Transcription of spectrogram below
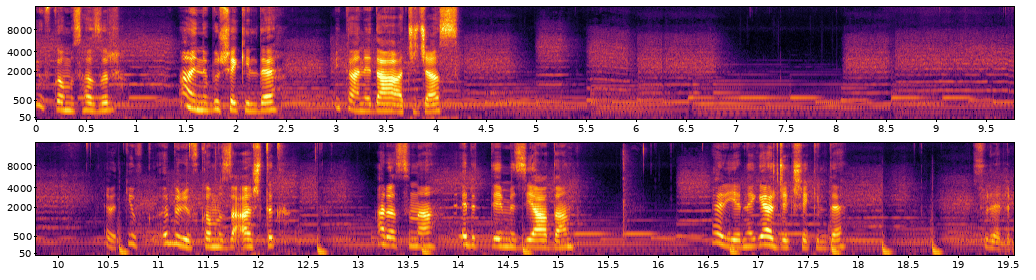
Yufkamız hazır. Aynı bu şekilde bir tane daha açacağız. Evet yufka, öbür yufkamızı açtık. Arasına erittiğimiz yağdan her yerine gelecek şekilde sürelim.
